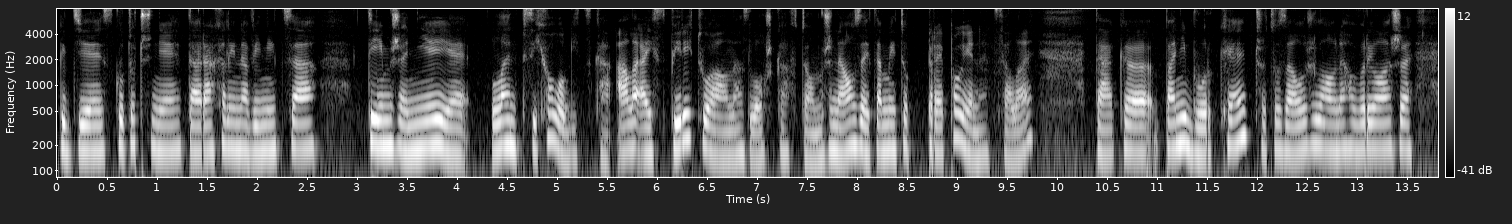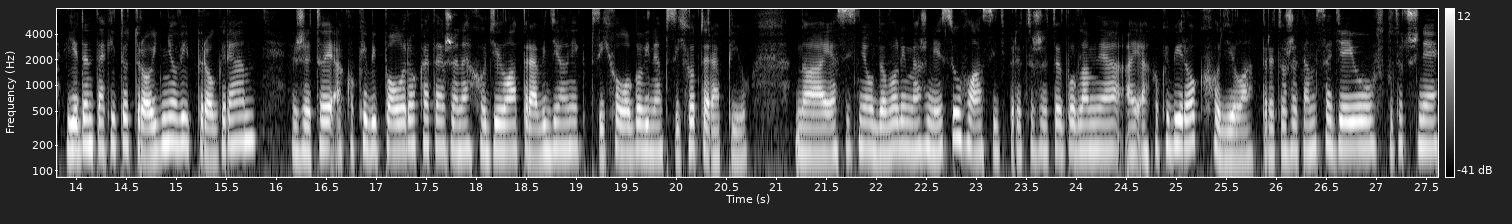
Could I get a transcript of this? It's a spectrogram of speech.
kde skutočne tá Rachelina Vinica tým, že nie je len psychologická, ale aj spirituálna zložka v tom, že naozaj tam je to prepojené celé, tak e, pani Burke, čo to založila, ona hovorila, že jeden takýto trojdňový program, že to je ako keby pol roka tá žena chodila pravidelne k psychologovi na psychoterapiu. No a ja si s ňou dovolím až nesúhlasiť, pretože to je podľa mňa aj ako keby rok chodila, pretože tam sa dejú skutočne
